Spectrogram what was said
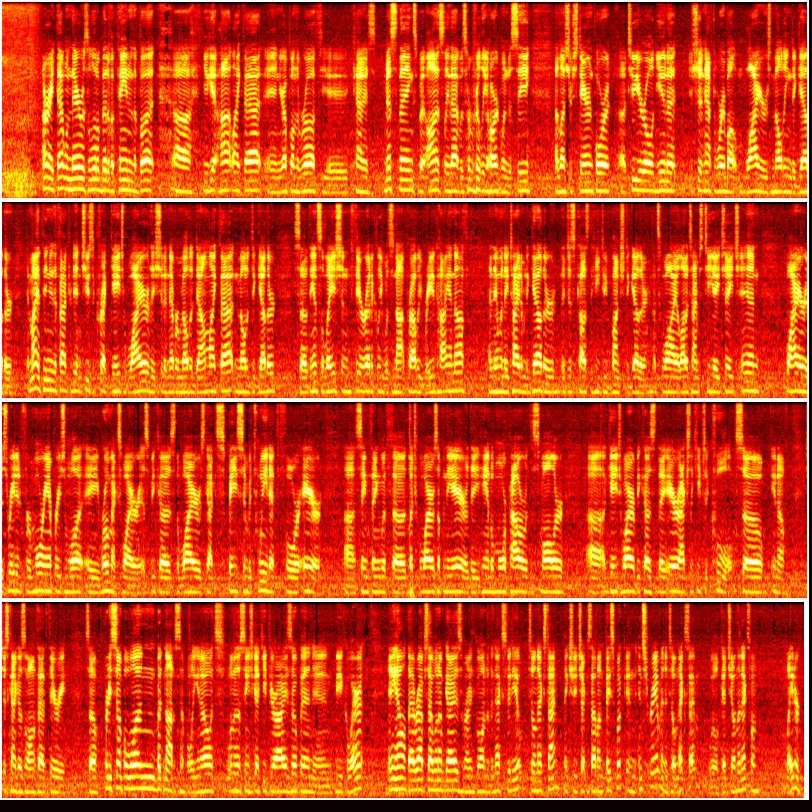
All right, that one there was a little bit of a pain in the butt. Uh, you get hot like that and you're up on the roof, you kind of miss things, but honestly, that was a really hard one to see unless you're staring for it. A two-year-old unit, you shouldn't have to worry about wires melting together. In my opinion, the factory didn't choose the correct gauge wire. They should have never melted down like that and melted together. So the insulation theoretically was not probably rated high enough and then when they tied them together, it just caused the heat to bunch together. That's why a lot of times THHN wire is rated for more amperage than what a Romex wire is because the wire's got space in between it for air. Uh, same thing with uh, electrical wires up in the air. They handle more power with the smaller uh, gauge wire because the air actually keeps it cool. So, you know, just kind of goes along with that theory. So pretty simple one, but not simple, you know, it's one of those things you gotta keep your eyes open and be coherent. Anyhow, that wraps that one up, guys. We're going to go on to the next video. Till next time, make sure you check us out on Facebook and Instagram. And until next time, we'll catch you on the next one. Later.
